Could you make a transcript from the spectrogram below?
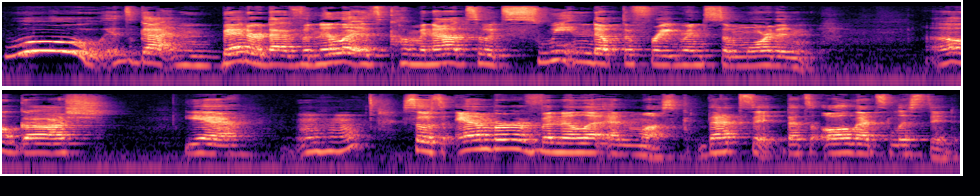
woo, it's gotten better. That vanilla is coming out, so it's sweetened up the fragrance some more than, oh gosh, yeah. Mm-hmm. So it's amber, vanilla, and musk. That's it. That's all that's listed.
